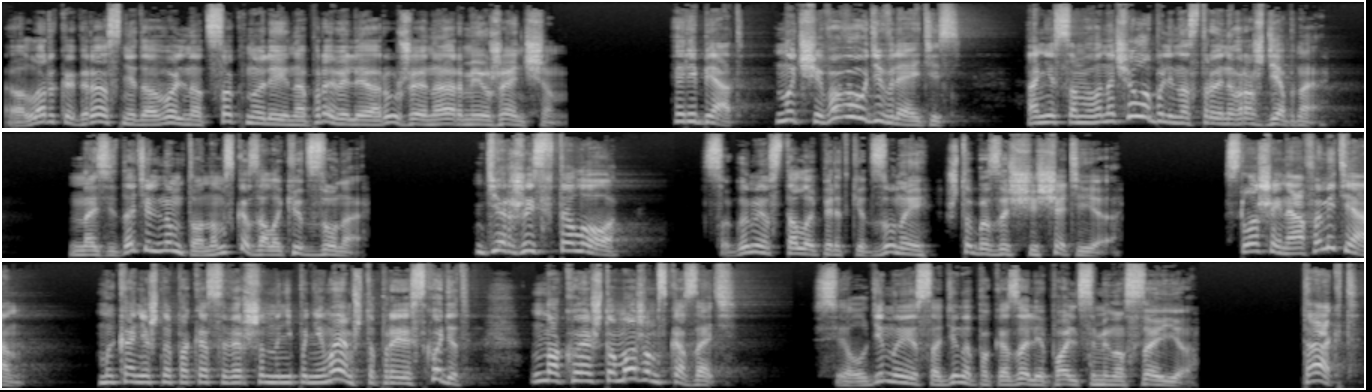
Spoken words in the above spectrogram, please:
Ларк и Грасс недовольно цокнули и направили оружие на армию женщин. «Ребят, ну чего вы удивляетесь? Они с самого начала были настроены враждебно?» Назидательным тоном сказала Кидзуна. «Держись в тылу!» Цугуми встала перед Кидзуной, чтобы защищать её. «Слушай, Нафамитян, мы, конечно, пока совершенно не понимаем, что происходит, но кое-что можем сказать». Селдина и Садина показали пальцами на Сэйо. «Такт,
